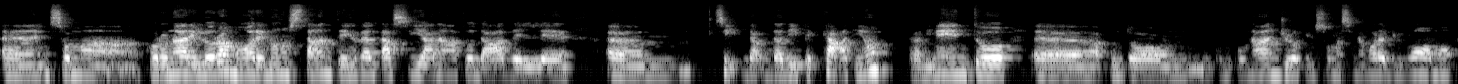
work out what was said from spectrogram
eh, insomma coronare il loro amore, nonostante in realtà sia nato da delle um, sì, da, da, dei peccati, no? tradimento, eh, appunto un, un, angelo che insomma si innamora di un uomo,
